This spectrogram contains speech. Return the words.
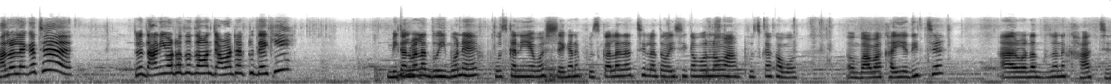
ভালো লেগেছে? তুমি দাঁড়িয়ে ওঠো তো তোমার জামাটা একটু দেখি। বিকালবেলা দুই বোনে ফুচকা নিয়ে বসছে। এখানে ফুচকালা যাচ্ছিল তো ঐশিকা বলল মা ফুচকা খাব। ও বাবা খাইয়ে দিচ্ছে আর ওরা দুজনে খাচ্ছে।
